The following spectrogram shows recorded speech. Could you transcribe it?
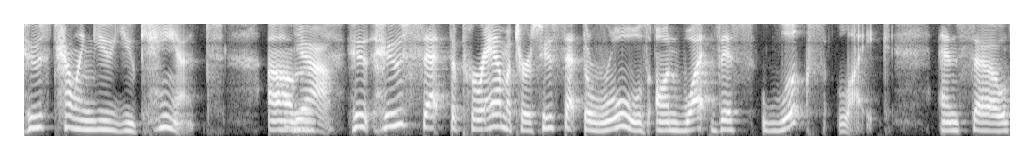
who's telling you you can't? Um, yeah. Who who set the parameters? Who set the rules on what this looks like? And so,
